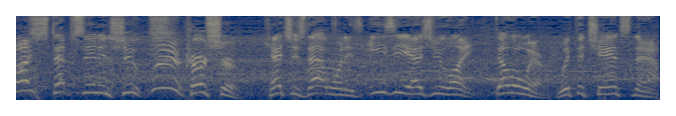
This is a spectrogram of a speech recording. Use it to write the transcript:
Right. Steps in and shoots. Clear. Kersher catches that one as easy as you like. Delaware with the chance now.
